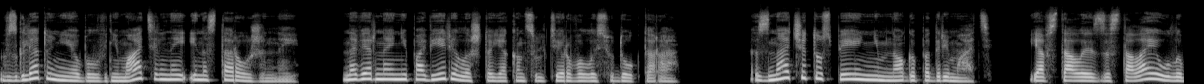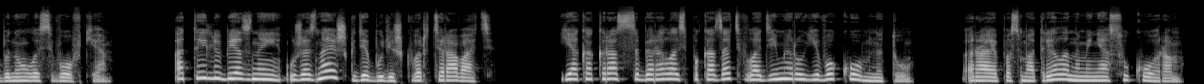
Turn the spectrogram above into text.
Взгляд у нее был внимательный и настороженный. Наверное, не поверила, что я консультировалась у доктора. Значит, успею немного подремать. Я встала из-за стола и улыбнулась Вовке. «А ты, любезный, уже знаешь, где будешь квартировать?» Я как раз собиралась показать Владимиру его комнату. Рая посмотрела на меня с укором.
